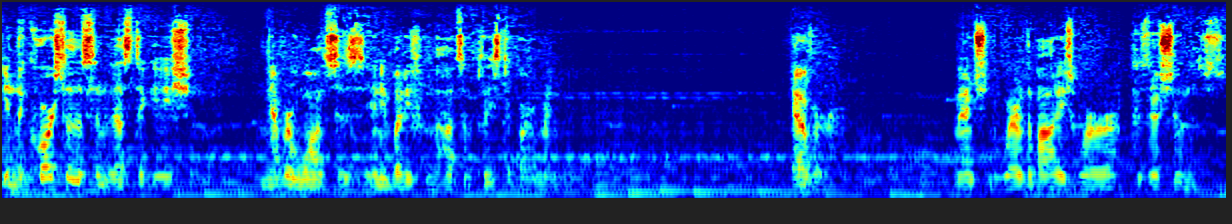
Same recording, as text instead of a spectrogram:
In the course of this investigation, never once has anybody from the Hudson Police Department ever mentioned where the bodies were, positions,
